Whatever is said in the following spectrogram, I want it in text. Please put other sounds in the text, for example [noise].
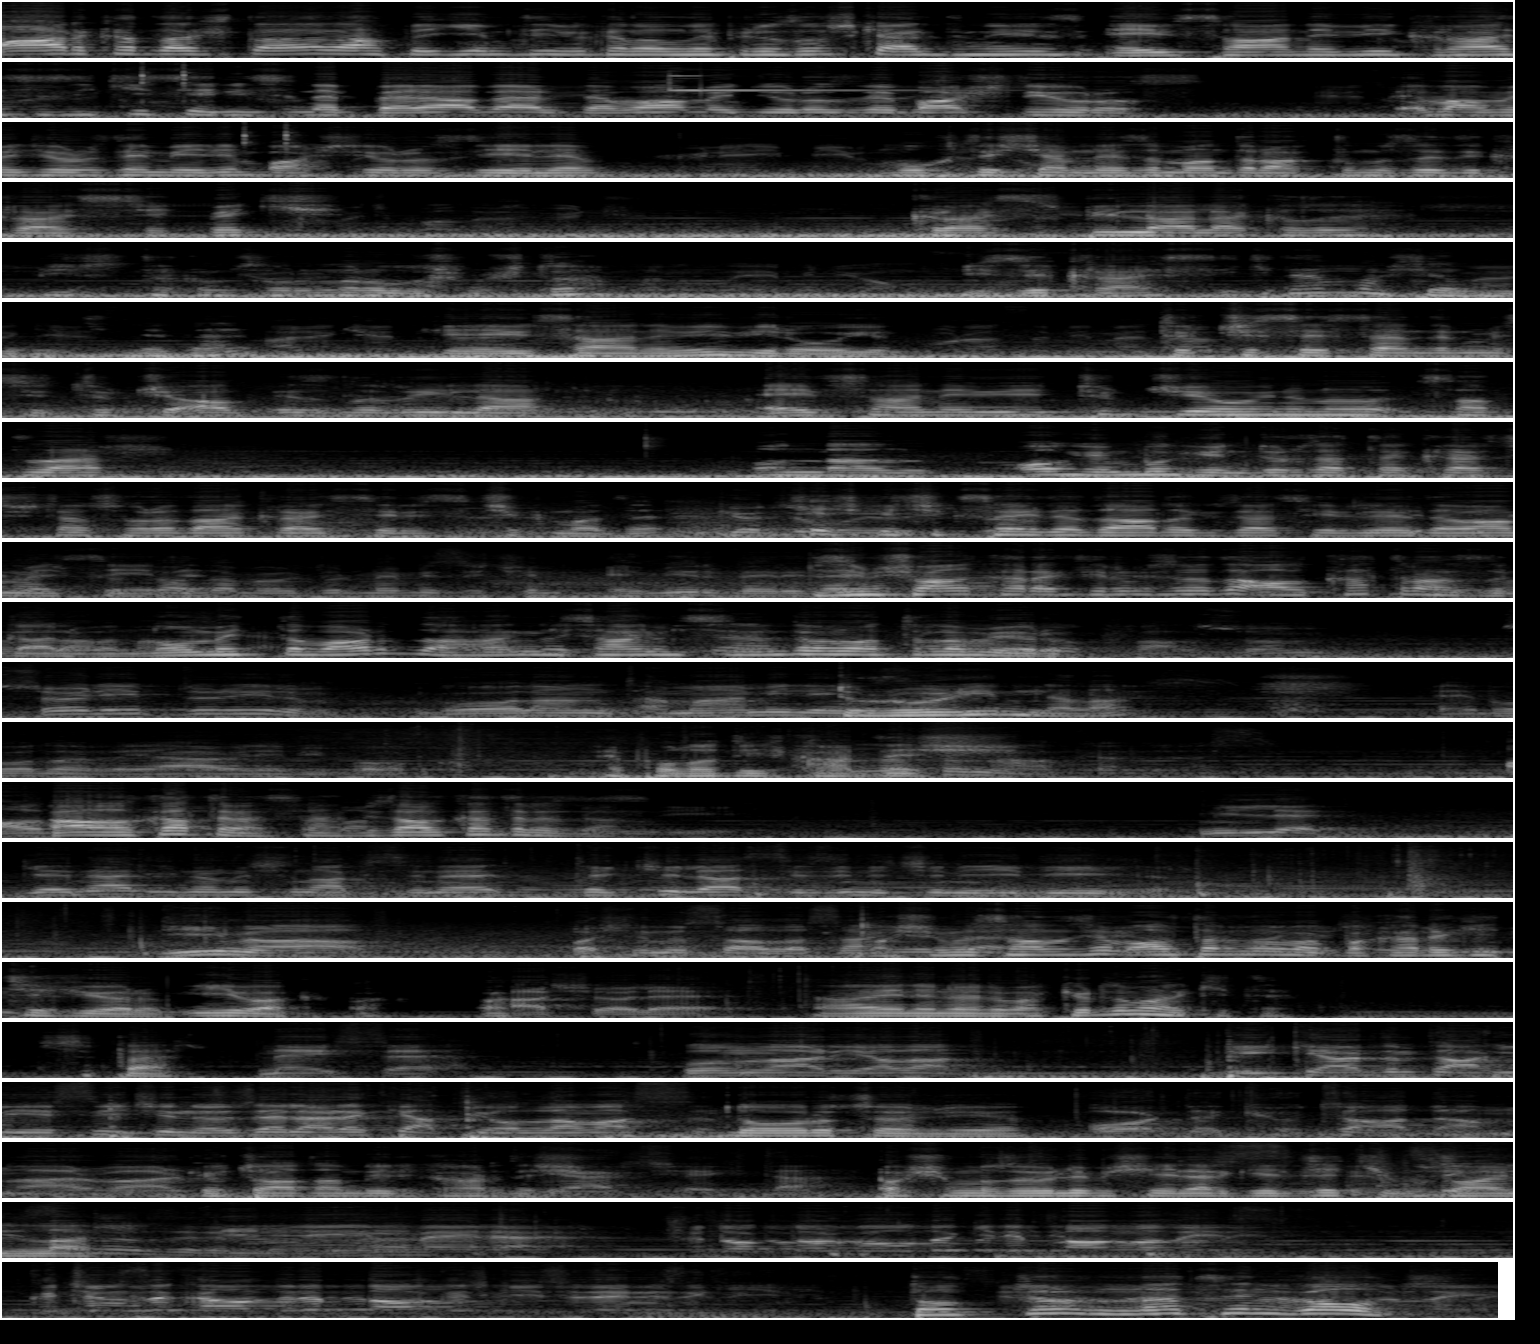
Arkadaşlar Rahbe Game TV kanalına hepiniz hoş geldiniz. Efsanevi Crysis 2 serisine beraber devam ediyoruz ve başlıyoruz. Devam ediyoruz demeyelim, başlıyoruz diyelim. Muhteşem ne zamandır aklımızdaydı Crysis çekmek. Crysis 1 ile alakalı bir takım sorunlar oluşmuştu. Biz de Crysis 2'den başlayalım dedik. Neden? Çünkü efsanevi bir oyun. Türkçe seslendirmesi, Türkçe altyazılarıyla efsanevi Türkçe oyununu sattılar. Ondan o gün bugündür zaten Crysis 3'ten sonra daha Crysis serisi çıkmadı. Kötü Keşke oyuncu. çıksaydı daha da güzel serileri devam Birkaç kötü etseydi. Adam öldürmemiz için emir verilen... Bizim şu an karakterimizin adı Alcatraz'dı galiba. Nomad'de vardı da hangisi hangisinin de onu hatırlamıyorum. Yok. Söyleyip duruyorum. Bu olan tamamıyla Dururum insan ne lan? Ebola veya öyle bir bok. Ebola değil kardeş. Anlatın Alcatraz. Alcatraz, Alcatraz, ha, biz Alcatraz'ız. Değil. Millet, genel inanışın aksine tekila sizin için iyi değildir. Değil mi ağal? Başını sallasan Başımı yeter. sallayacağım alt tarafa bak bak hareket çekiyorum. İyi bak bak Ha bak. şöyle. Aynen öyle bak gördün mü hareketi? Süper. Neyse. Bunlar yalan. İlk yardım tahliyesi için özel harekat yollamazsın. Doğru söylüyor. Orada kötü adamlar var. Kötü adam değil kardeş. Gerçekten. Başımıza öyle bir şeyler gelecek ki uzaylılar. Dinleyin beyler. Şu Doktor Gold'u gidip almalıyız. Kıçınızı kaldırıp dalgıç giysilerinizi giyin. Doktor Nothing Gold. hazırlayın.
